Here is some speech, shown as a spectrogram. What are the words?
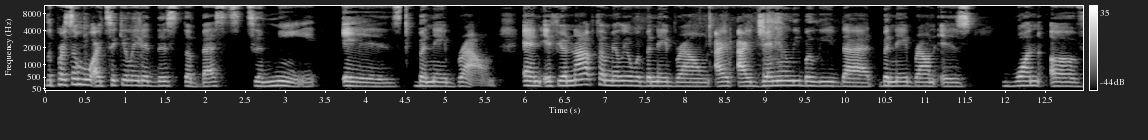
the person who articulated this the best to me is Brene Brown. And if you're not familiar with Brene Brown, I, I genuinely believe that Brene Brown is one of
